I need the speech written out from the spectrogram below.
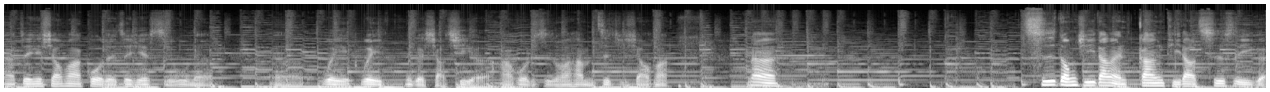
那这些消化过的这些食物呢，呃，喂喂那个小企鹅啊，或者是说他们自己消化，那。吃东西当然刚刚提到吃是一个，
